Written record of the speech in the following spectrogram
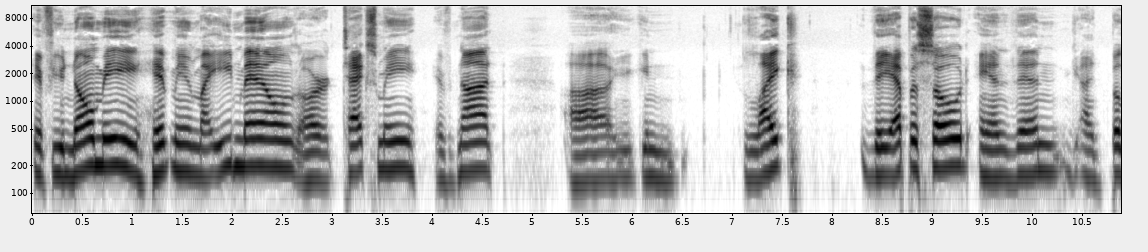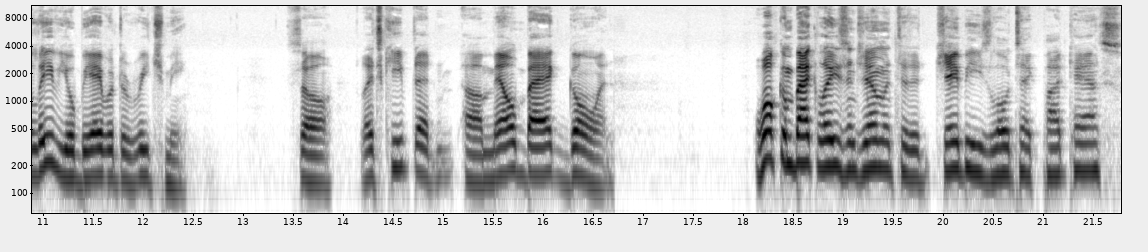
if you know me, hit me in my email or text me. If not, uh, you can like the episode and then I believe you'll be able to reach me. So let's keep that uh, mailbag going. Welcome back, ladies and gentlemen, to the Jaybees Low Tech Podcast.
